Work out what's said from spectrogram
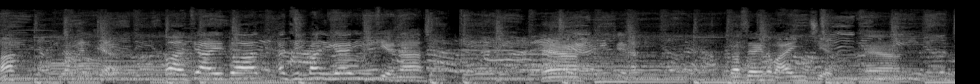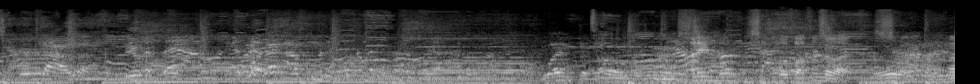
啊，我寒假伊段安亲班一个英检啊，哎呀，大声音都嘛爱英检，哎呀，啊，你无无大孙了吧？无啦。啊。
